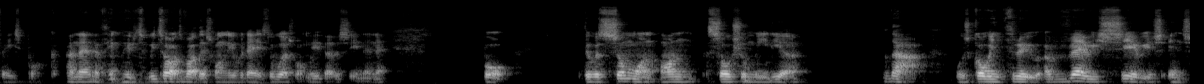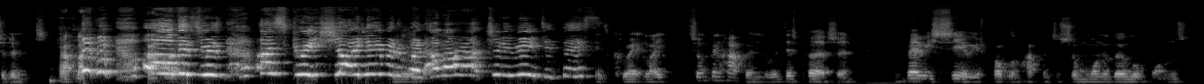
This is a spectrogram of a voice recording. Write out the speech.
Facebook. And then I think we we talked about this one the other day. It's the worst one we've ever seen in it, but there was someone on social media that was going through a very serious incident. That- that- oh, this was. I screenshotted him and Yeah. went, "Am I actually reading this?" it's great. Like something happened with this person. Very serious problem happened to someone of their loved ones,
